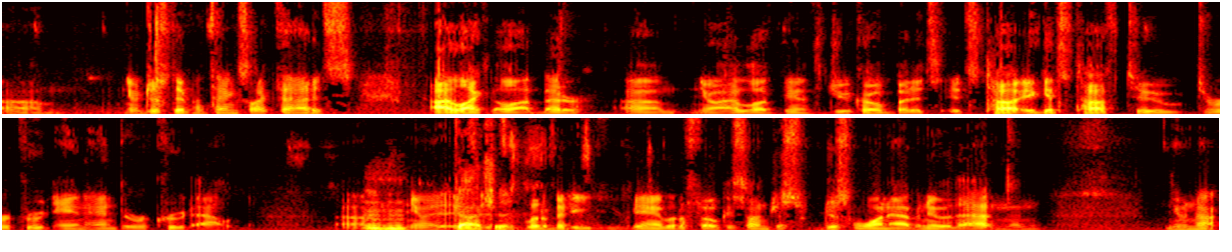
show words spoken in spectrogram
Um, you know, just different things like that. It's I like it a lot better. Um, you know, I love being at the JUCO, but it's it's tough. It gets tough to to recruit in and to recruit out. Um, mm-hmm. You know, it, gotcha. it's a little bit easier being able to focus on just just one avenue of that, and then you know not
